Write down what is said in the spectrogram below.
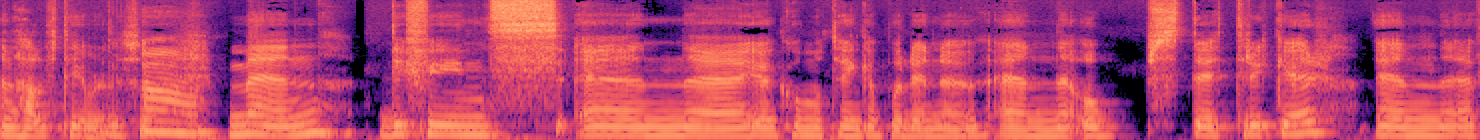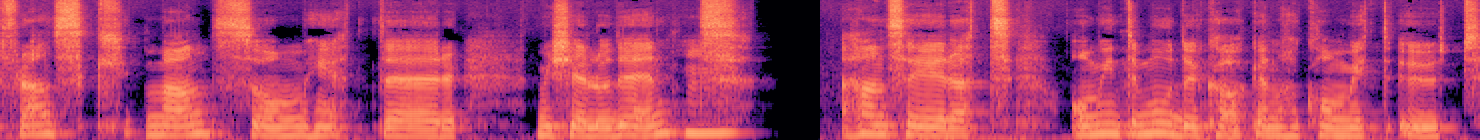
en halvtimme eller så. Mm. Men det finns en, eh, jag kommer att tänka på det nu, en obstetriker, en fransk man som heter Michel Audent. Mm. Han säger att om inte moderkakan har kommit ut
